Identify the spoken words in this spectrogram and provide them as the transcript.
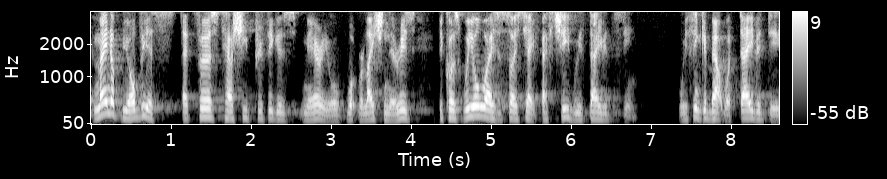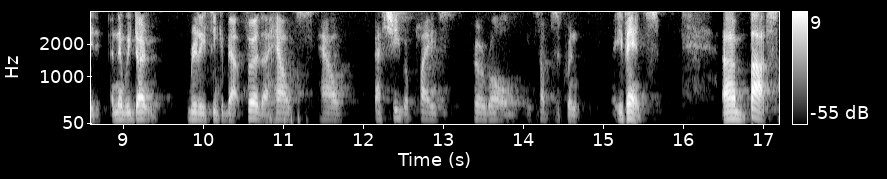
It may not be obvious at first how she prefigures Mary or what relation there is, because we always associate Bathsheba with David's sin. We think about what David did, and then we don't really think about further how, how Bathsheba plays her role in subsequent events. Um, but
